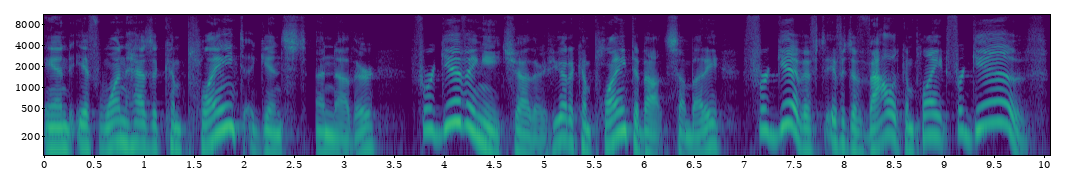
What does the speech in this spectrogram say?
And if one has a complaint against another, forgiving each other. If you got a complaint about somebody, forgive. If, if it's a valid complaint, forgive.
